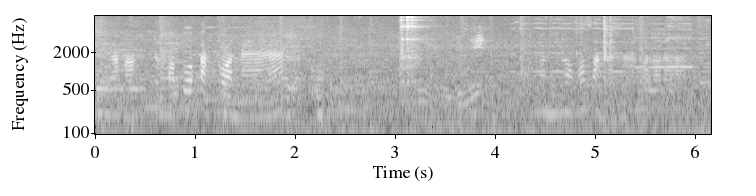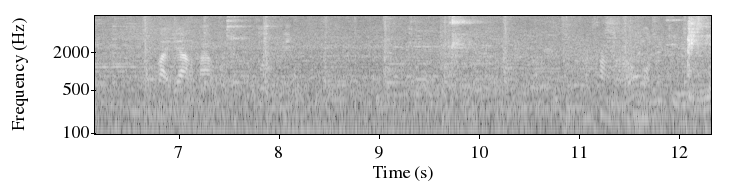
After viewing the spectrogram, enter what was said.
นี่นะคะเดี๋ยวขอตัวตักก่อนนะทีนี้วันนี้เราก็สั่งอาหารมาแล้วนะคะ หลายอย่างมากนี่สั่งมาแล้วหมดไม่กินหมู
